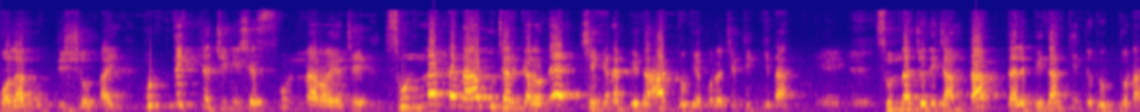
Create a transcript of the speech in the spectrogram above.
বলার উদ্দেশ্য ভাই, প্রত্যেকটা জিনিসের সুন্না রয়েছে। সুন্নাটা না বুঝার কারণে সেখানে বিধাত ঢুকে পড়েছে, ঠিক কিনা? সুন্নাত যদি জানতাম, তাহলে বিধাত কিন্তু ঢুকতো না।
